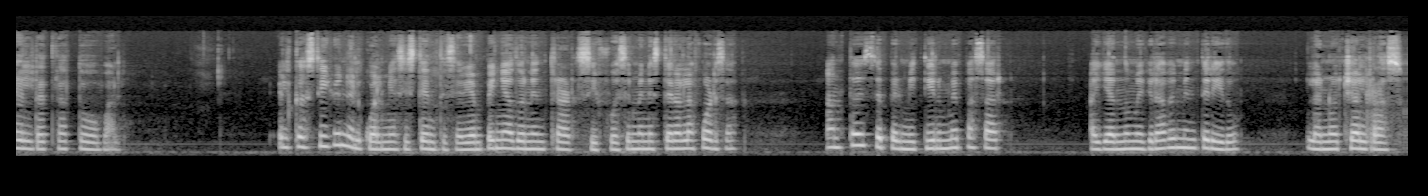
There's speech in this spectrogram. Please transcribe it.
El retrato oval. El castillo en el cual mi asistente se había empeñado en entrar si fuese menester a la fuerza, antes de permitirme pasar, hallándome gravemente herido, la noche al raso,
